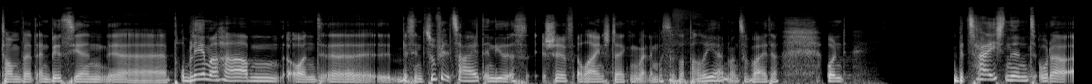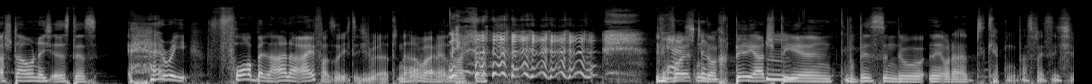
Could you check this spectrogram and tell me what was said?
Tom wird ein bisschen äh, Probleme haben und äh, ein bisschen zu viel Zeit in dieses Schiff reinstecken, weil er muss es reparieren und so weiter. Und bezeichnend oder erstaunlich ist, dass Harry vor Belana eifersüchtig wird, ne? weil er sagt so, wir Ja, wollten stimmt. doch Billard Hm. spielen, wo bist denn du? Nee, Oder Captain, was weiß ich,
